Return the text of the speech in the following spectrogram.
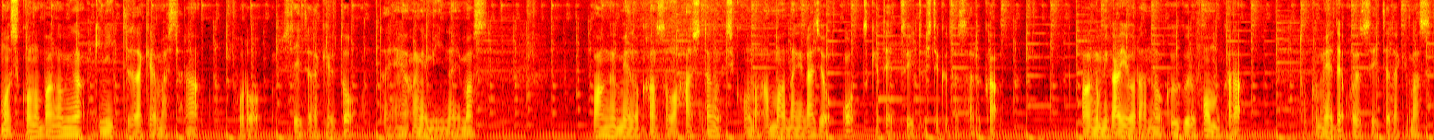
もしこの番組が気に入っていただけましたらフォローしていただけると大変励みになります。番組への感想は「ハッシュタグ思考のハンマー投げラジオ」をつけてツイートしてくださるか番組概要欄の Google フォームから匿名でお寄せいただけます。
